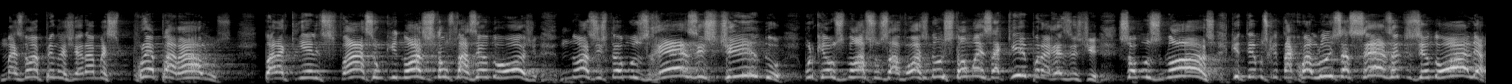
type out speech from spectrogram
mas não apenas gerar, mas prepará-los para que eles façam o que nós estamos fazendo hoje. Nós estamos resistindo, porque os nossos avós não estão mais aqui para resistir. Somos nós que temos que estar com a luz acesa, dizendo: olha,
